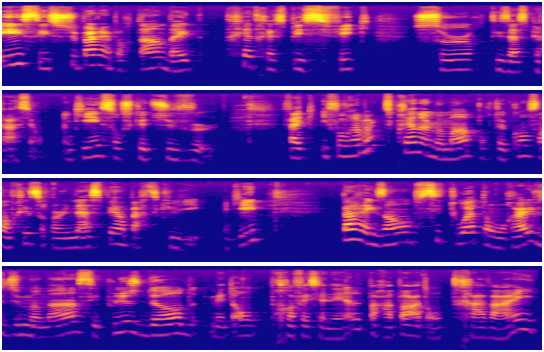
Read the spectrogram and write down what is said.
Et c'est super important d'être très très spécifique sur tes aspirations, Sur ce que tu veux. Fait qu'il faut vraiment que tu prennes un moment pour te concentrer sur un aspect en particulier, par exemple, si toi, ton rêve du moment, c'est plus d'ordre, mettons, professionnel par rapport à ton travail,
